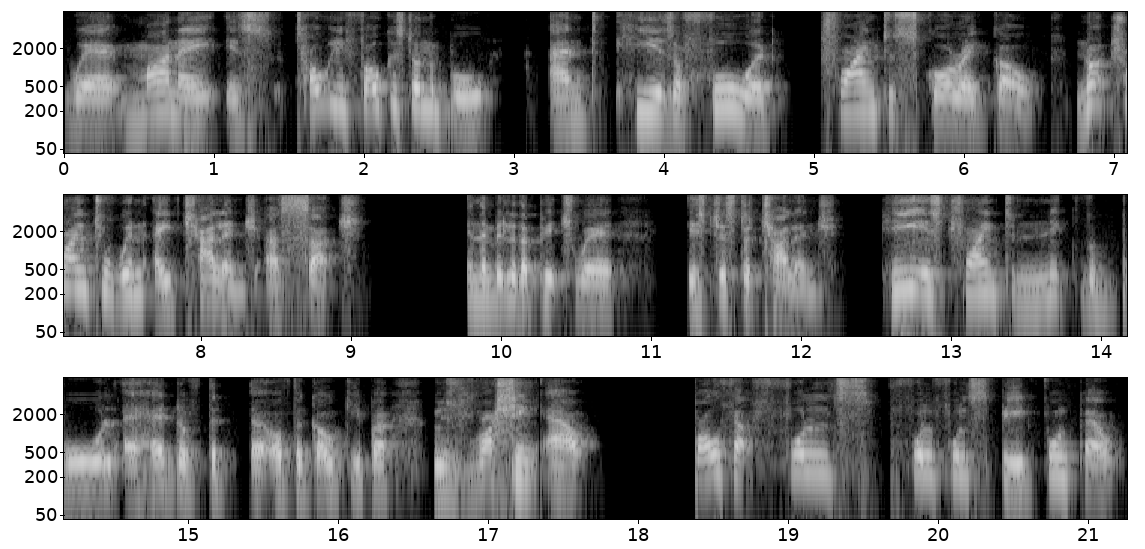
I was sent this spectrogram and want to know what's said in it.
Where Mane is totally focused on the ball and he is a forward trying to score a goal, not trying to win a challenge as such in the middle of the pitch where it's just a challenge. He is trying to nick the ball ahead of the uh, of the goalkeeper who's rushing out, both at full full full speed, full pelt.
